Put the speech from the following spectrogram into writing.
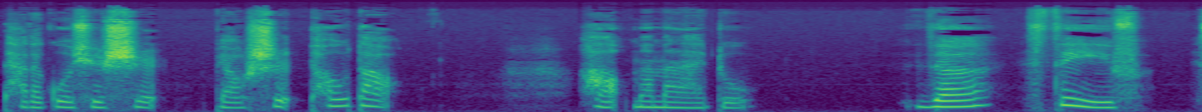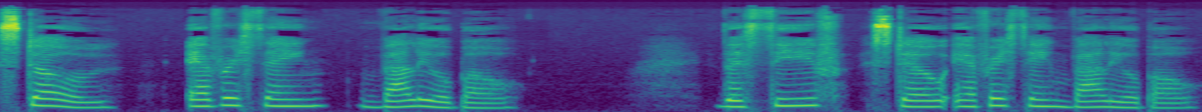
它的过去式，表示偷盗。好，慢慢来读。 The thief stole everything valuable. The thief stole everything valuable.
